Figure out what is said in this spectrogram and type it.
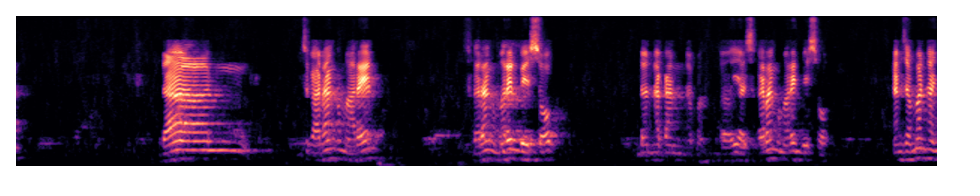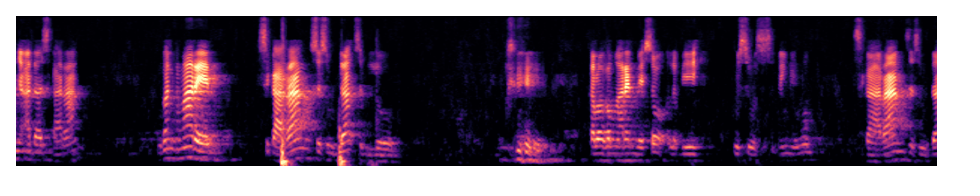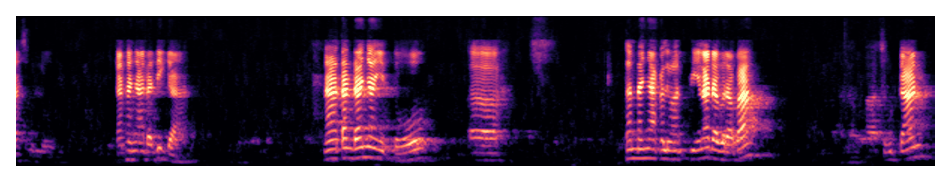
dan sekarang kemarin sekarang kemarin besok dan akan apa? Uh, ya sekarang kemarin besok. Kan zaman hanya ada sekarang bukan kemarin. Sekarang sesudah sebelum. Kalau kemarin besok lebih khusus. Ini umum sekarang, sesudah, sebelum. Kan hanya ada tiga. Nah, tandanya itu uh, tandanya kalimat fi'il ada berapa? Sebutkan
